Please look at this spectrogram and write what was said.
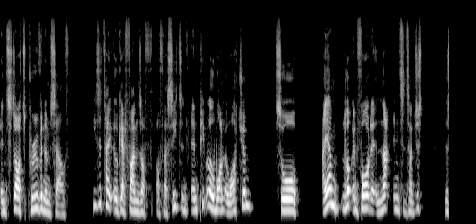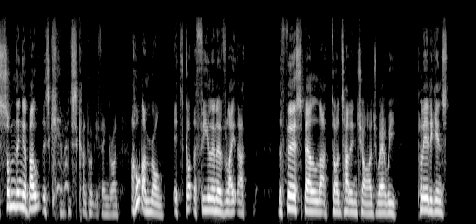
and starts proving himself, he's the type who'll get fans off, off their seats and, and people will want to watch him. So I am looking forward to it in that instance. I just there's something about this game I just can't put my finger on. I hope I'm wrong. It's got the feeling of like that the first spell that Dodds had in charge where we played against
